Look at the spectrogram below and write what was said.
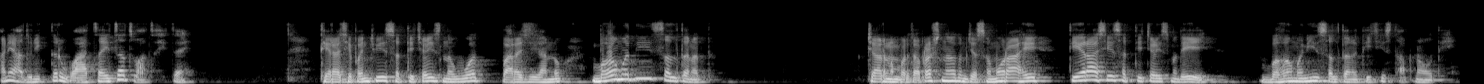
आणि आधुनिक तर वाचायचाच वाचायचा आहे. तेराशे पंचवीस सत्तेचाळीस नव्वद बाराशे शहाण्णव बहमनी सल्तनत. चार नंबरचा प्रश्न तुमच्यासमोर आहे. तेराशे सत्तेचाळीसमध्ये बहमनी सल्तनतीची स्थापना होते.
